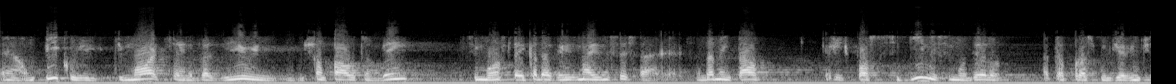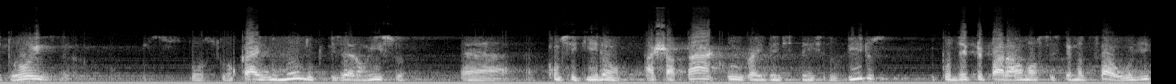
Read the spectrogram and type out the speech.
é, um pico de, de mortes aí no Brasil e em São Paulo também, se mostra aí cada vez mais necessário. É fundamental que a gente possa seguir nesse modelo até o próximo dia 22. Os, locais no mundo que fizeram isso é, conseguiram achatar a curva da incidência do vírus e poder preparar o nosso sistema de saúde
